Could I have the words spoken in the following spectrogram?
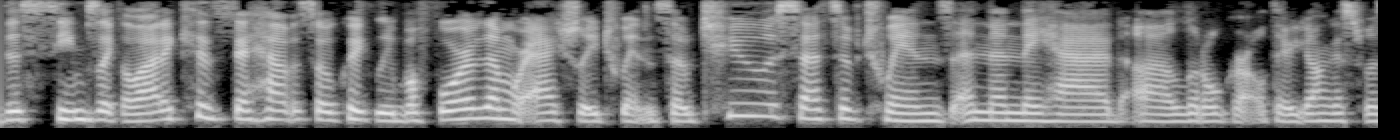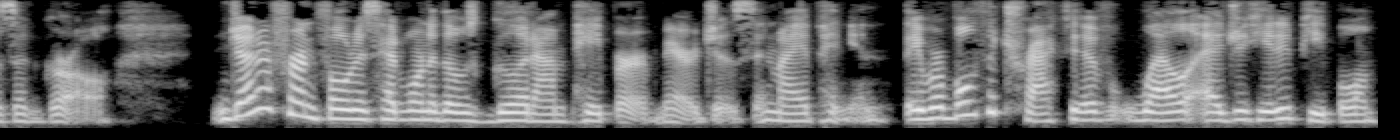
This seems like a lot of kids to have so quickly. But four of them were actually twins. So two sets of twins, and then they had a little girl. Their youngest was a girl. Jennifer and Fotis had one of those good on paper marriages, in my opinion. They were both attractive, well educated people.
